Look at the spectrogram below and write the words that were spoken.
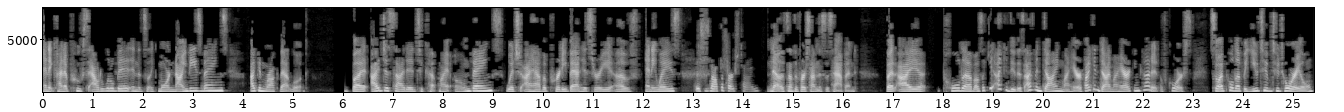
and it kind of poofs out a little bit and it's like more 90s bangs, I can rock that look. But I decided to cut my own bangs, which I have a pretty bad history of anyways. This is not the first time. No, it's not the first time this has happened. But I pulled up, I was like, yeah, I can do this. I've been dyeing my hair. If I can dye my hair, I can cut it, of course. So I pulled up a YouTube tutorial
